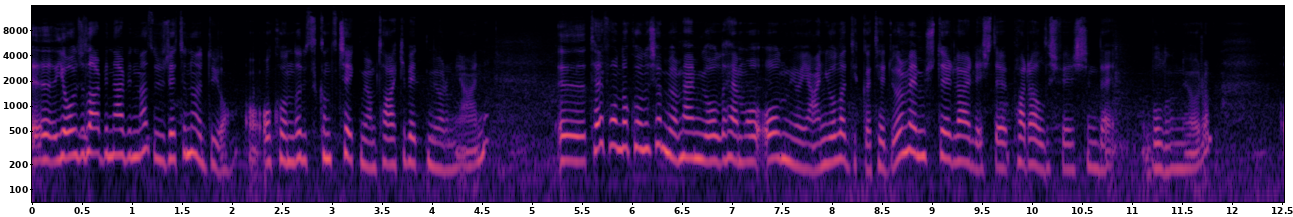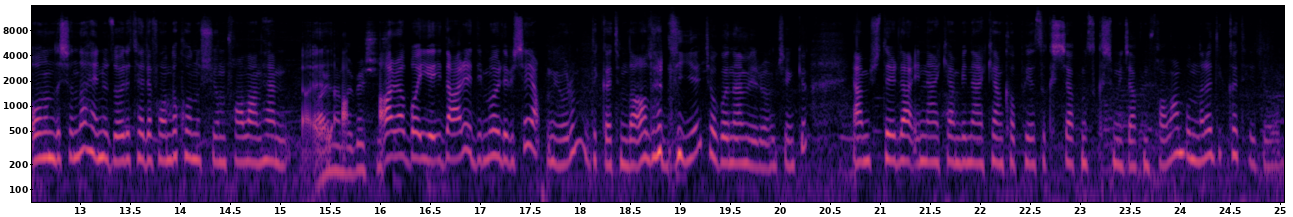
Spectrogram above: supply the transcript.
Ee, yolcular biner binmez ücretini ödüyor. O, o konuda bir sıkıntı çekmiyorum, takip etmiyorum yani. Ee, telefonda konuşamıyorum hem yolda hem o olmuyor yani yola dikkat ediyorum ve müşterilerle işte para alışverişinde bulunuyorum. Onun dışında henüz öyle telefonda konuşayım falan hem e, Aynı anda beş insan. arabayı idare edeyim öyle bir şey yapmıyorum. Dikkatim dağılır diye çok önem veriyorum çünkü. Yani müşteriler inerken binerken kapıya sıkışacak mı sıkışmayacak mı falan bunlara dikkat ediyorum.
